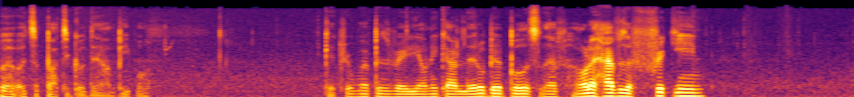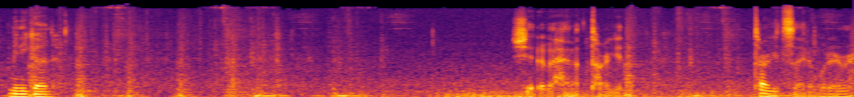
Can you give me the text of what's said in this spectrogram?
Well, it's about to go down, people. Get your weapons ready. I only got a little bit of bullets left. All I have is a freaking minigun. Shit, if I had a target. Target sight or whatever.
